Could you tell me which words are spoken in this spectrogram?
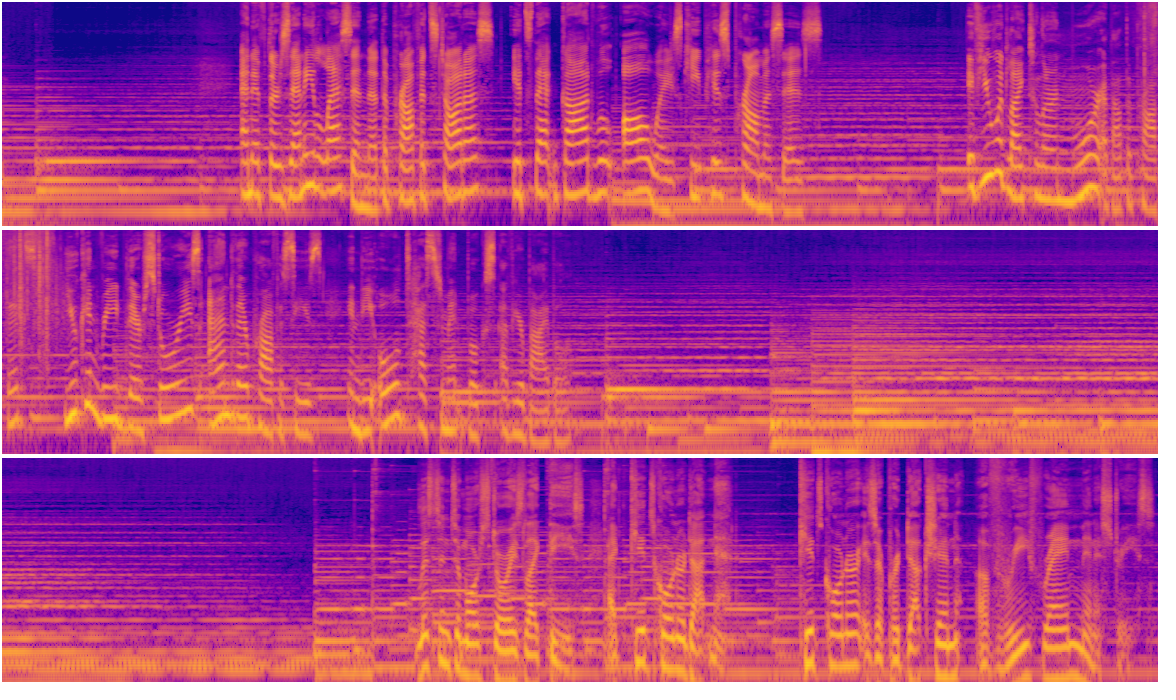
And if there's any lesson that the prophets taught us, it's that God will always keep his promises. If you would like to learn more about the prophets, you can read their stories and their prophecies in the Old Testament books of your Bible. Listen to more stories like these at kidscorner.net. Kids Corner is a production of Reframe Ministries.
